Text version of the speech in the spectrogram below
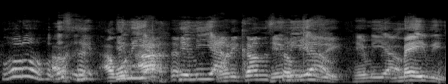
Hold on, listen. Hear, I- hear me I- out. Hear me out. when it comes hear to me out, music, hear me out. maybe,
